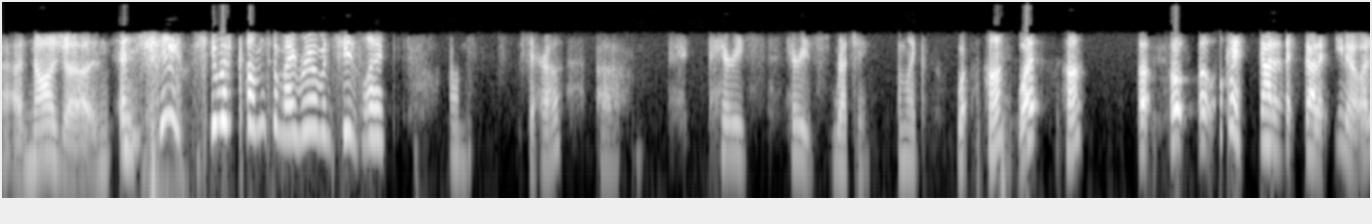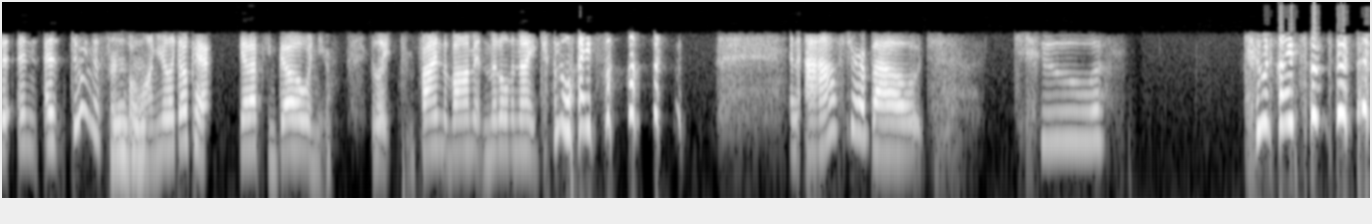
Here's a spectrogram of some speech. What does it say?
uh nausea. And and she she would come to my room and she's like um Sarah uh Harry's Harry's retching. I'm like what huh? What? Huh? Uh, oh oh okay. Got it got it. You know and, and, and doing this for so Mhm. long you're like okay get up you go and you you're like find the vomit in the middle of the night turn the lights on. And after about two two nights of this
